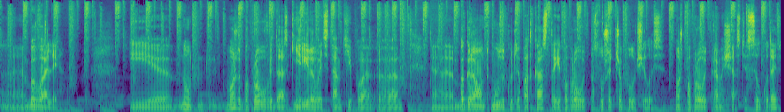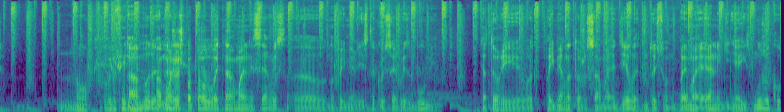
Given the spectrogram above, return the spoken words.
э, бывали. И, ну, можно попробовать, да, сгенерировать там, типа, э, э, бэкграунд-музыку для подкаста и попробовать послушать, что получилось. Можешь попробовать прямо сейчас. Тебе ссылку дать? Ну, в эфире А, не буду. а играть. можешь попробовать нормальный сервис. Э, Например, есть такой сервис Boomi, который вот примерно то же самое делает. Ну, то есть он прямо реально генерит музыку.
